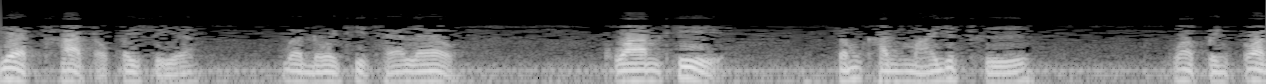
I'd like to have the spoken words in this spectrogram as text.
แยกธาตุออกไปเสีย ว่าโดยที่แท้แล้ว ความที่สำคัญหมายยึดถือ ว่าเป็นก้อน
